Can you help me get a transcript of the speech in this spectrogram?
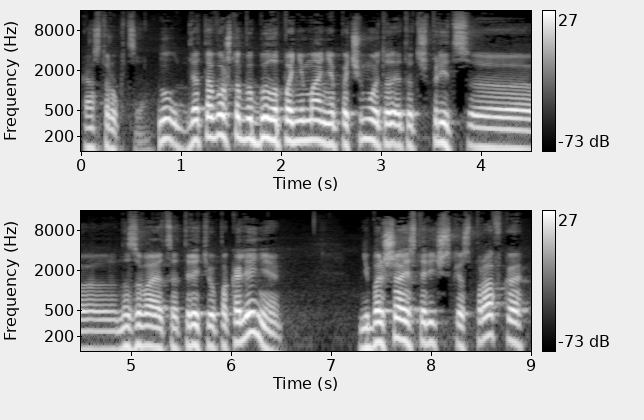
конструкция. Ну, для того, чтобы было понимание, почему это, этот шприц э, называется третьего поколения, небольшая историческая справка.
